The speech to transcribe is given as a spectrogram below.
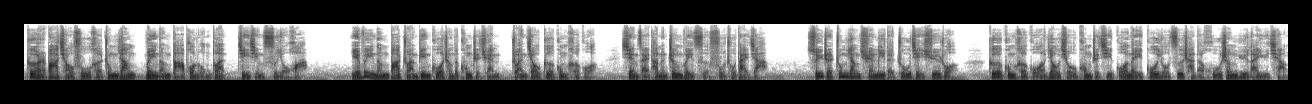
戈尔巴乔夫和中央未能打破垄断进行私有化，也未能把转变过程的控制权转交各共和国。现在他们正为此付出代价。随着中央权力的逐渐削弱。各共和国要求控制其国内国有资产的呼声愈来愈强。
